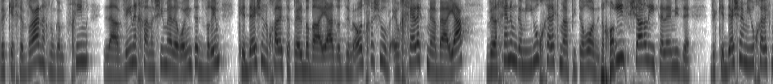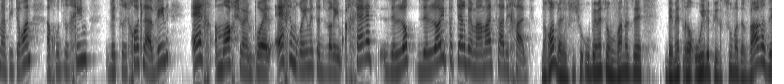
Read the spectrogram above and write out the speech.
וכחברה אנחנו גם צריכים להבין איך האנשים האלה רואים את הדברים, כדי שנוכל לטפל בבעיה הזאת. זה מאוד חשוב, הם חלק מהבעיה, ולכן הם גם יהיו חלק מהפתרון. נכון. אי אפשר להתעלם מזה. וכדי שהם יהיו חלק מהפתרון, אנחנו צריכים וצריכות להבין איך המוח שלהם פועל, איך הם רואים את הדברים. אחרת זה לא, זה לא ייפתר במעמד צד אחד. נכון, ואני חושב שהוא באמת במובן הזה, באמת ראוי לפרסום הדבר הזה,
